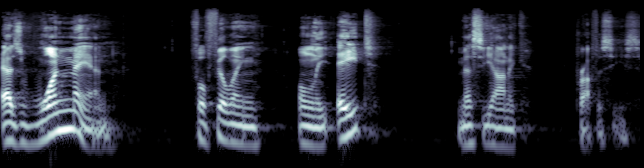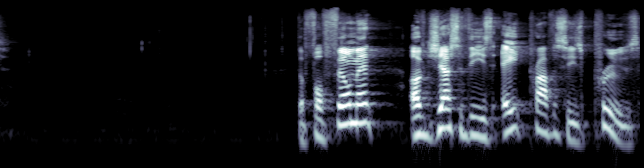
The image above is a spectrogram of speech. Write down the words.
as one man fulfilling only eight messianic prophecies. The fulfillment of just these eight prophecies proves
